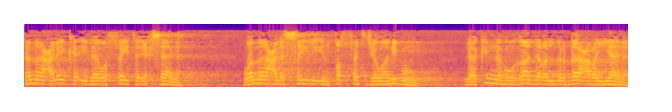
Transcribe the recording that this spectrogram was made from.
فما عليك إذا وفيت إحسانه وما على السيل إن طفت جوانبه لكنه غادر المرباع ريانا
